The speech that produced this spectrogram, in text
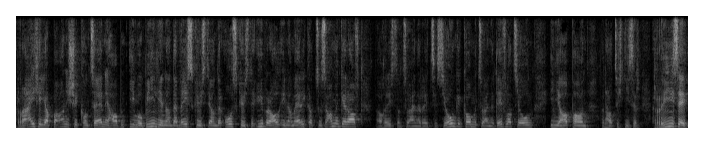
Reiche japanische Konzerne haben Immobilien an der Westküste, an der Ostküste, überall in Amerika zusammengerafft. Nachher ist dann zu einer Rezession gekommen, zu einer Deflation in Japan. Dann hat sich dieser Riese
